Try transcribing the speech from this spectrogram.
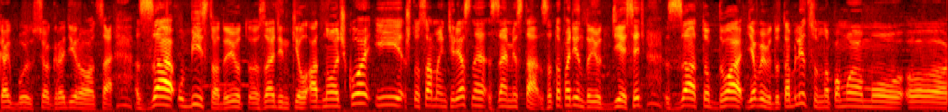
как будет все градироваться. За убийство дают за один килл одно очко, и, что самое интересное, за места. За топ-1 дают 10, за топ-2 я выведу таблицу, но, по-моему,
